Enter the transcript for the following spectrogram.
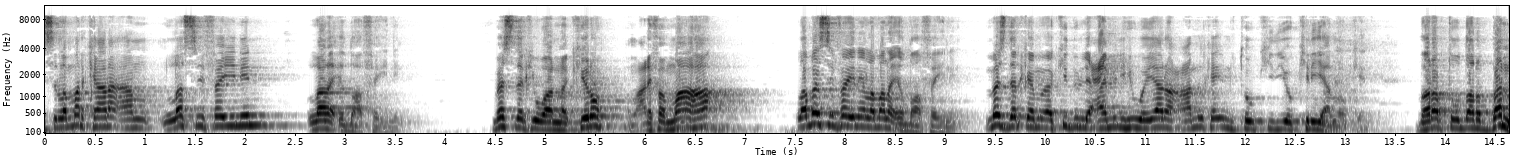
Isla markaana aan la sifaynin lana idaafaynin. Masdarkii waa nakiro macrifo ma aha. Lama sifaynin lamana idaafaynin. Masdarka mu'akidun licaamilihi weeyaanoo caamilka inuu tawkiidiyo keliya loo keenay darabtu darban.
